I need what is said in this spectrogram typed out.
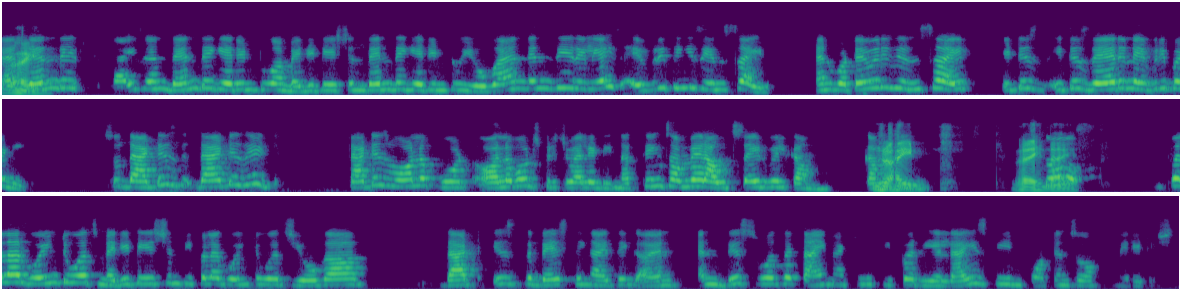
And Right. then they realize and then they get into a meditation then they get into yoga and then they realize everything is inside. And whatever is inside it is it is there in everybody. So that is that is it. That is all of what all about spirituality. Nothing somewhere outside will come come right. very so, nice. people are going towards meditation people are going towards yoga. That is the best thing i think. And and this was the time actually people realized the importance of meditation.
